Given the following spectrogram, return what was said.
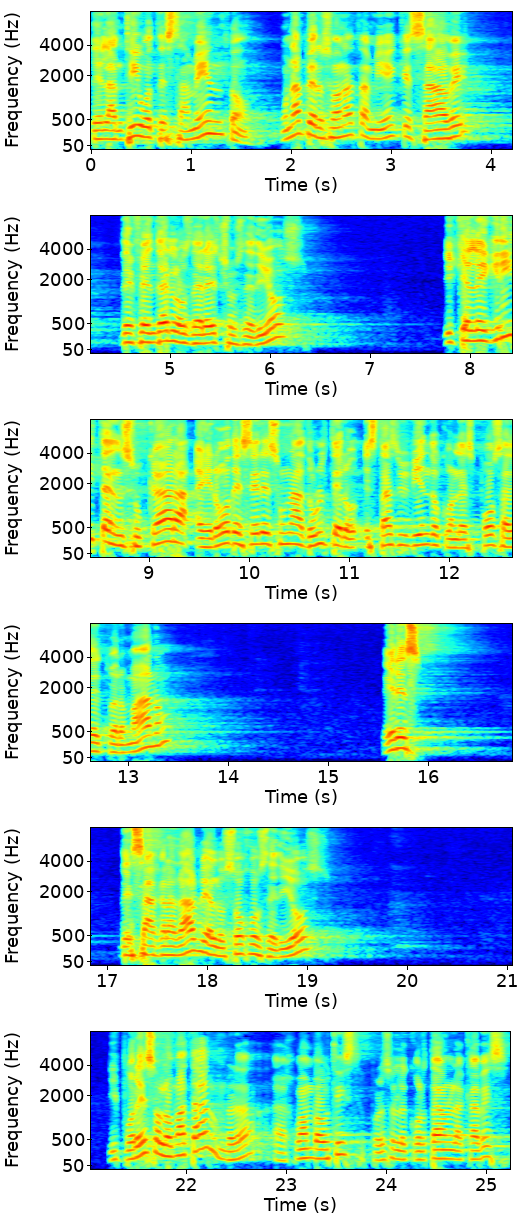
del Antiguo Testamento, una persona también que sabe defender los derechos de Dios, y que le grita en su cara, Herodes, eres un adúltero, estás viviendo con la esposa de tu hermano, eres desagradable a los ojos de Dios. Y por eso lo mataron, ¿verdad? A Juan Bautista, por eso le cortaron la cabeza.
